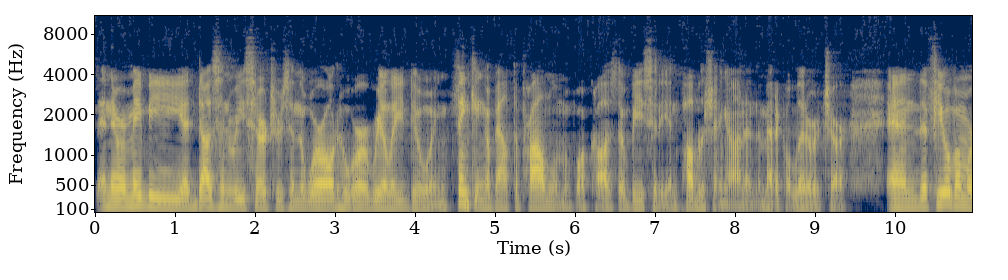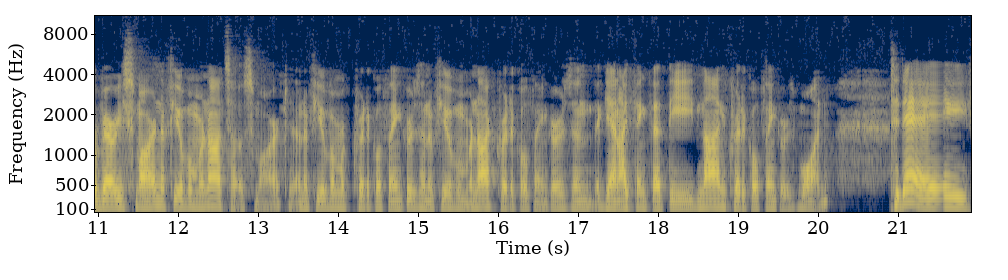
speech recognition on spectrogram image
And there were maybe a dozen researchers in the world who were really doing, thinking about the problem of what caused obesity and publishing on it in the medical literature. And a few of them were very smart, and a few of them were not so smart, and a few of them were critical thinkers, and a few of them were not critical thinkers. And again, I think that the non critical thinkers won. Today,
